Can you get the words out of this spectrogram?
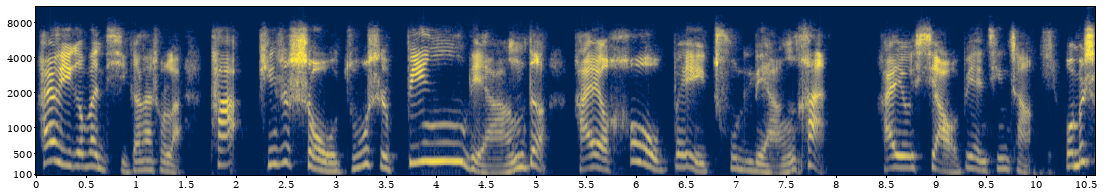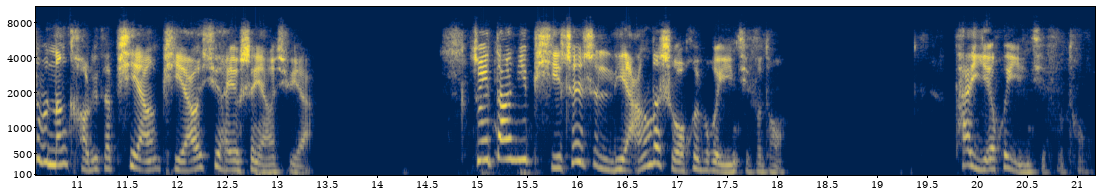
还有一个问题，刚才说了，他平时手足是冰凉的，还有后背出凉汗，还有小便清长。我们是不是能考虑他脾阳、脾阳虚还有肾阳虚呀？所以，当你脾肾是凉的时候，会不会引起腹痛？它也会引起腹痛。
